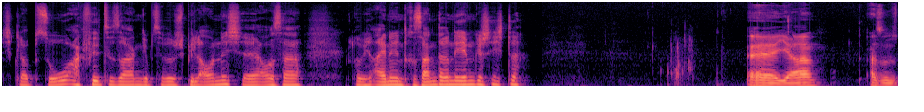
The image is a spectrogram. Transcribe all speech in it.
Ich glaube, so arg viel zu sagen gibt es über das Spiel auch nicht, äh, außer, glaube ich, eine interessantere Nebengeschichte. Äh, ja, also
